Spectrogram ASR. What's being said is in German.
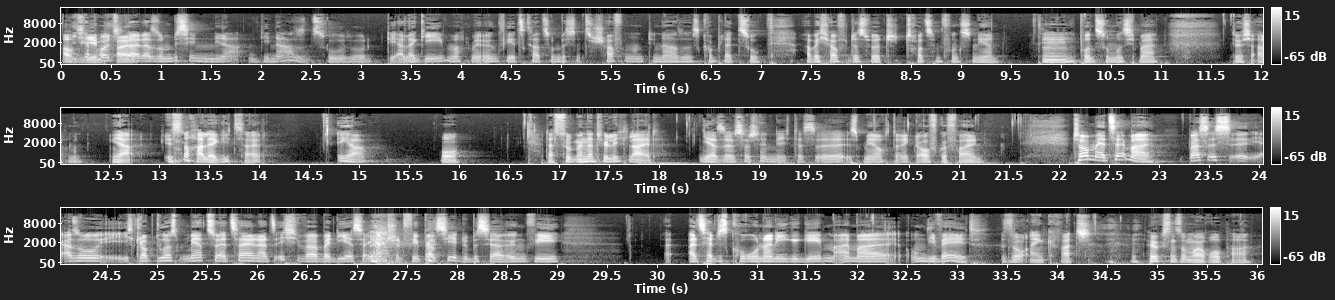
Auf ich habe heute Fall. leider so ein bisschen die, Na die Nase zu. So, die Allergie macht mir irgendwie jetzt gerade so ein bisschen zu schaffen und die Nase ist komplett zu. Aber ich hoffe, das wird trotzdem funktionieren. Mhm. Ab und zu muss ich mal durchatmen. Ja, ist noch Allergiezeit? Ja, Oh, das tut mir natürlich leid. ja, selbstverständlich. Das äh, ist mir auch direkt aufgefallen. Tom, erzähl mal. Was ist, äh, also ich glaube, du hast mehr zu erzählen als ich, weil bei dir ist ja ganz schön viel passiert. Du bist ja irgendwie, als hätte es Corona nie gegeben, einmal um die Welt. So ein Quatsch. Höchstens um Europa.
